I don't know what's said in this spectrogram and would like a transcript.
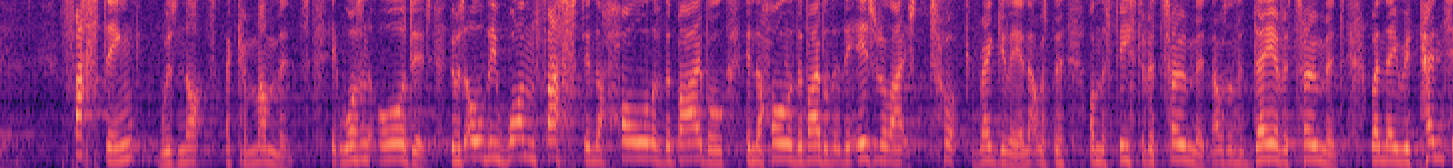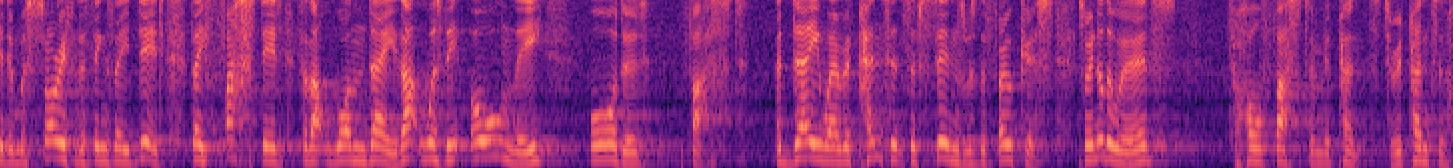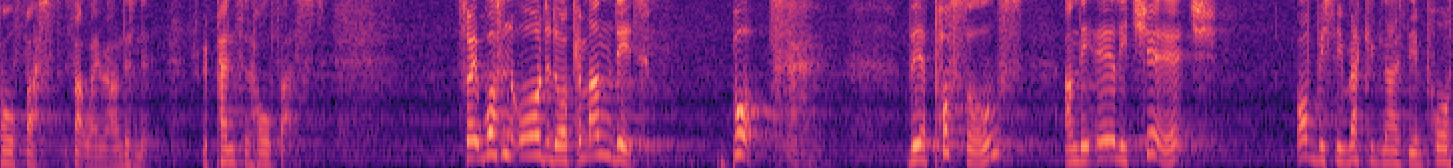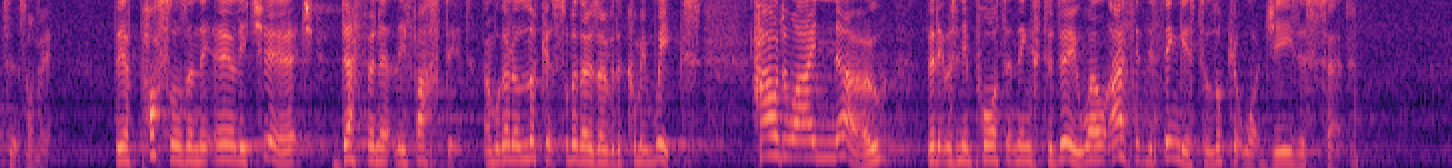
fasting was not a commandment. It wasn't ordered. There was only one fast in the whole of the Bible, in the whole of the Bible that the Israelites took regularly, and that was the, on the Feast of Atonement. That was on the Day of Atonement when they repented and were sorry for the things they did. They fasted for that one day. That was the only ordered fast, a day where repentance of sins was the focus. So, in other words, to hold fast and repent, to repent and hold fast. It's that way around, isn't it? Repent and hold fast. So, it wasn't ordered or commanded, but the apostles and the early church obviously recognized the importance of it. The apostles and the early church definitely fasted. And we're going to look at some of those over the coming weeks. How do I know that it was an important thing to do? Well, I think the thing is to look at what Jesus said.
